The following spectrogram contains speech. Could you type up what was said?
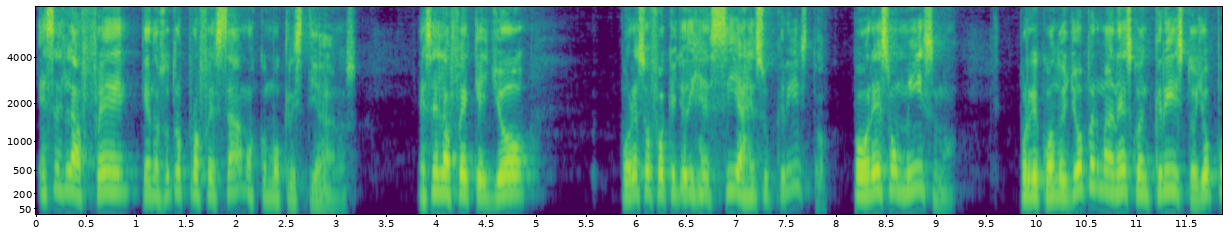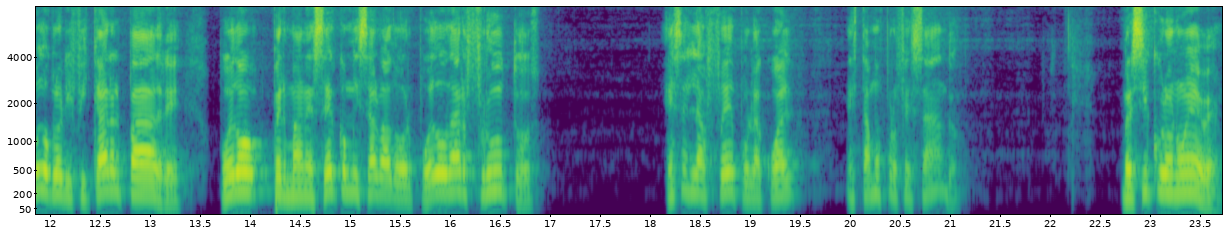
Esa es la fe que nosotros profesamos como cristianos. Esa es la fe que yo, por eso fue que yo dije sí a Jesucristo, por eso mismo. Porque cuando yo permanezco en Cristo, yo puedo glorificar al Padre, puedo permanecer con mi Salvador, puedo dar frutos esa es la fe por la cual estamos profesando. Versículo 9.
